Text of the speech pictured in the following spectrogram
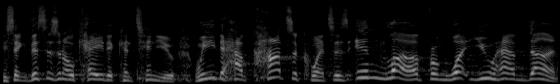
He's saying, This isn't okay to continue. We need to have consequences in love from what you have done.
